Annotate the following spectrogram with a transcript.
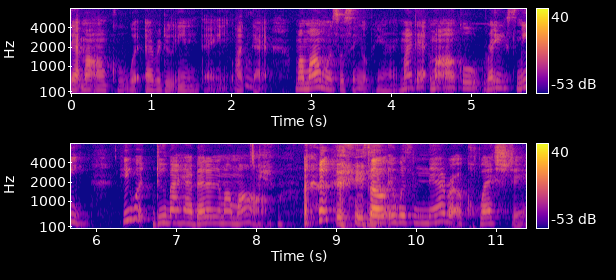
that my uncle would ever do anything like that. My mom was a single parent. My dad, my uncle raised me. He would do my hair better than my mom. so it was never a question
